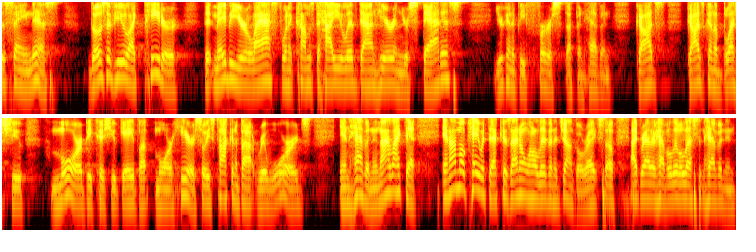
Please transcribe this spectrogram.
is saying this those of you like Peter, that maybe you're last when it comes to how you live down here and your status, you're going to be first up in heaven. God's God's going to bless you more because you gave up more here. So he's talking about rewards in heaven. And I like that. And I'm okay with that because I don't want to live in a jungle, right? So I'd rather have a little less in heaven and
